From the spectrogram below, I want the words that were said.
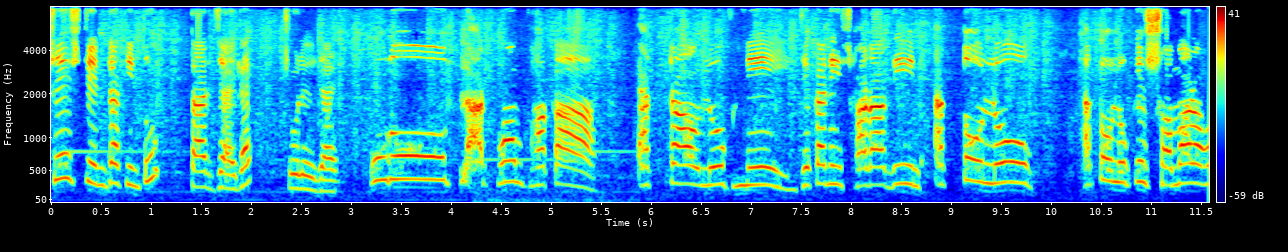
শেষ ট্রেনটা কিন্তু তার জায়গায় চলে যায়। পুরো প্ল্যাটফর্ম ফাঁকা, একটাও লোক নেই, যেখানে সারাদিন এত লোক, এত লোকের সমারোহ,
